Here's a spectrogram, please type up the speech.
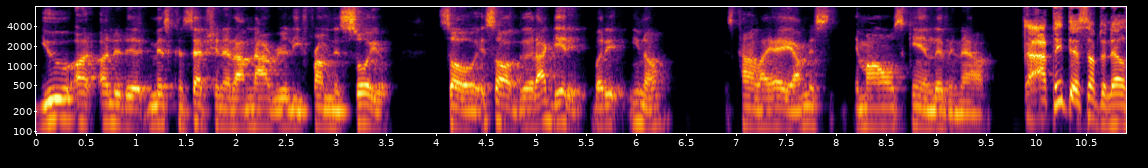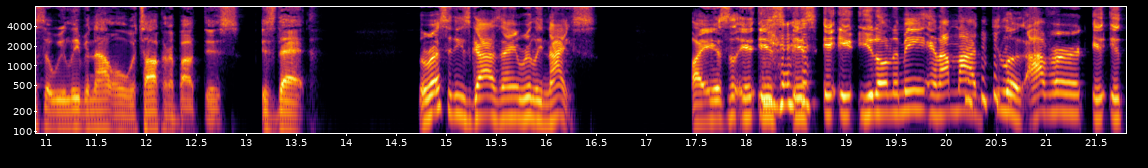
you are under the misconception that I'm not really from this soil. So it's all good. I get it, but it, you know, it's kind of like, hey, I'm just in my own skin living now. I think there's something else that we're leaving out when we're talking about this is that the rest of these guys ain't really nice. Like it's it, it's it's it, it, you know what I mean. And I'm not look. I've heard it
